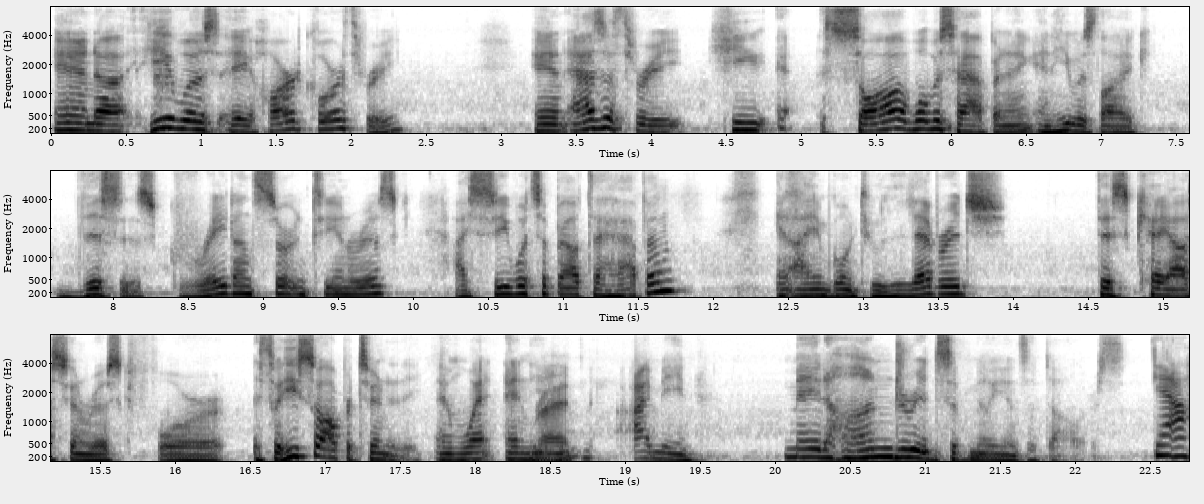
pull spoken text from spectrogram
And uh, he was a hardcore three. And as a three, he saw what was happening and he was like, this is great uncertainty and risk. I see what's about to happen. And I am going to leverage this chaos and risk for. So he saw opportunity and went and, he- I mean, made hundreds of millions of dollars. Yeah.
